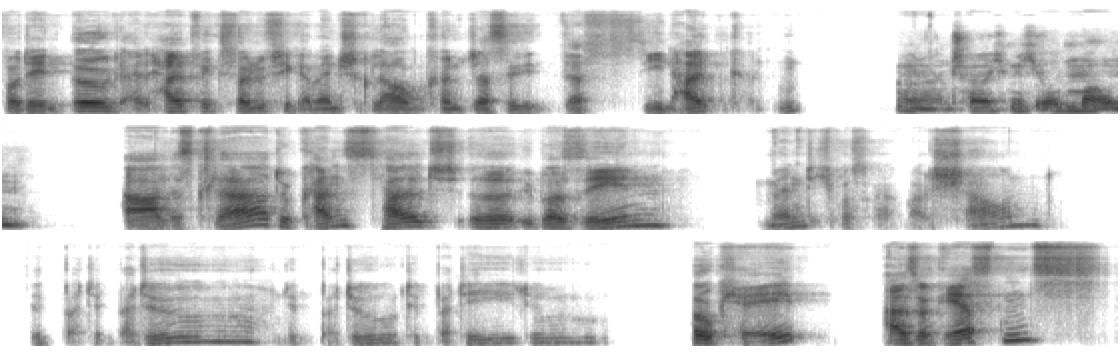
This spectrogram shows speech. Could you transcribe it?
vor denen irgendein halbwegs vernünftiger Mensch glauben könnte, dass sie, dass sie ihn halten könnten. Und dann schaue ich mich oben mal um. Alles klar, du kannst halt äh, übersehen. Moment, ich muss grad mal schauen. Dippadippadu, dippadu, dippadidu. Okay, also erstens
